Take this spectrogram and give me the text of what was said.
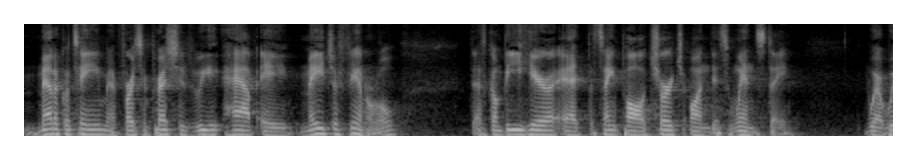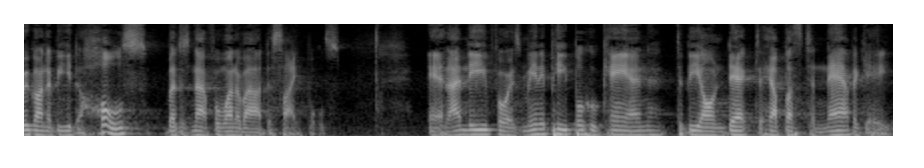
medical team, and first impressions, we have a major funeral that's going to be here at the St. Paul Church on this Wednesday where we're going to be the host, but it's not for one of our disciples. And I need for as many people who can to be on deck to help us to navigate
